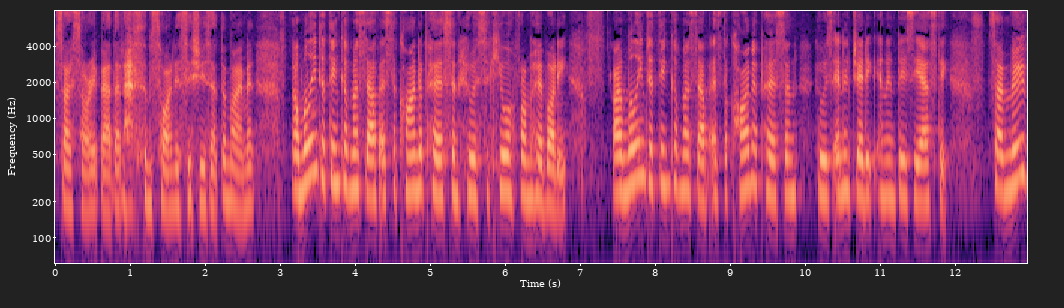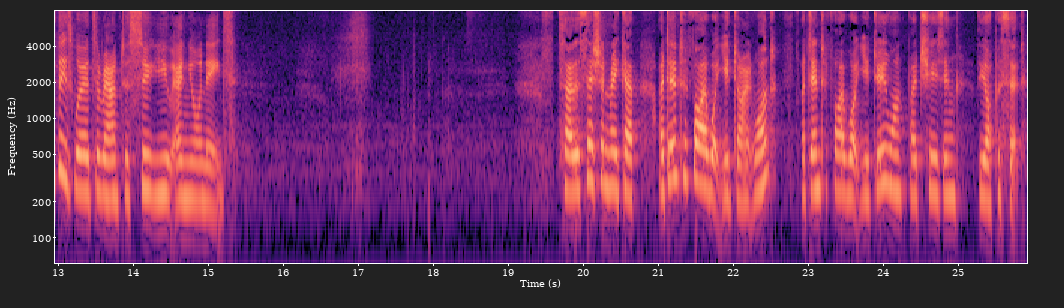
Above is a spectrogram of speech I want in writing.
So sorry about that. I have some sinus issues at the moment. I'm willing to think of myself as the kind of person who is secure from her body. I'm willing to think of myself as the kind of person who is energetic and enthusiastic. So move these words around to suit you and your needs. So, the session recap identify what you don't want, identify what you do want by choosing the opposite.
